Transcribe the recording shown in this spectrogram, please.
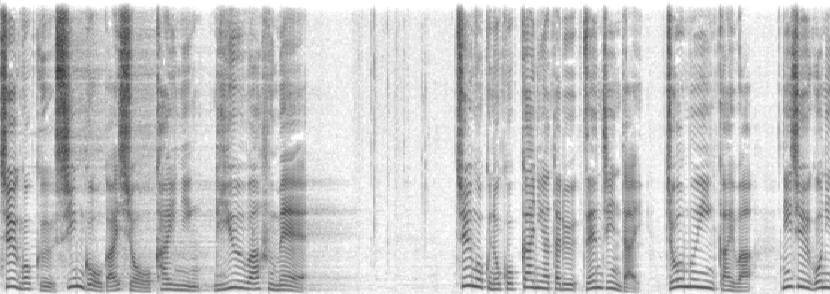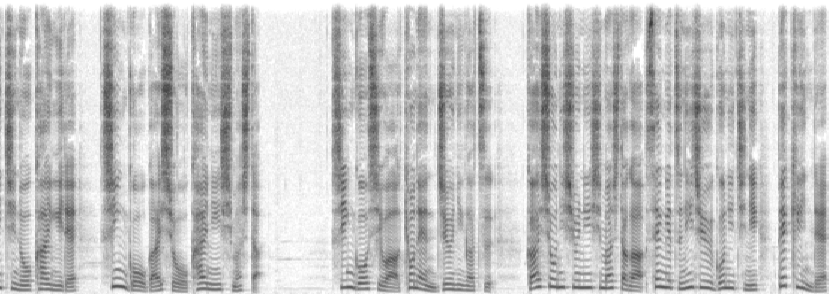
中国秦剛外相を解任理由は不明。中国の国会にあたる全人代常務委員会は25日の会議で秦剛外相を解任しました。秦剛氏は去年12月外相に就任しましたが先月25日に北京で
